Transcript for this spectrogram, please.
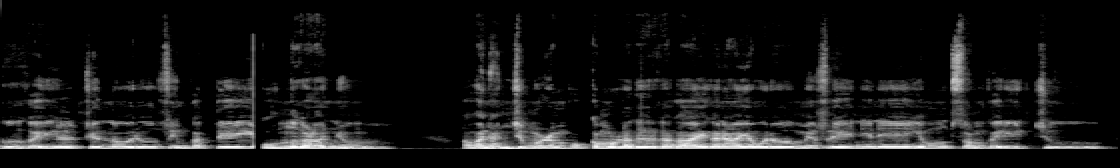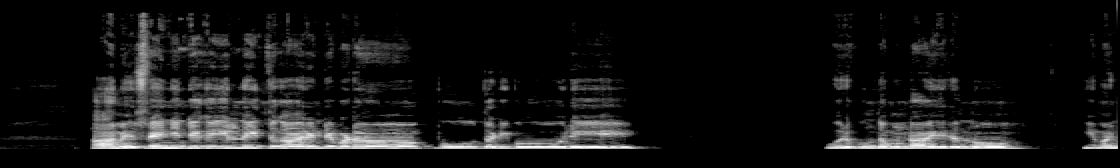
ഗുഹയിൽ ചെന്ന് ഒരു സിംഹത്തെ കൊന്നുകളഞ്ഞു അവൻ അഞ്ചു മുഴം പൊക്കമുള്ള ദീർഘകായകനായ ഒരു മെസ്രേന്യനെയും സംഹരിച്ചു. ആ മെസ്രേന്യന്റെ കയ്യിൽ നെയ്ത്തുകാരന്റെ പട പൂതടി പോലെ ഒരു കുന്തമുണ്ടായിരുന്നു. ഇവൻ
